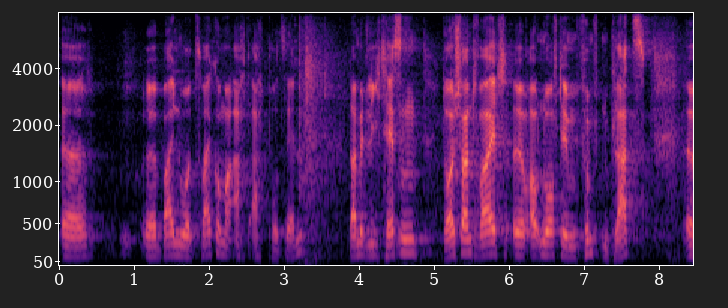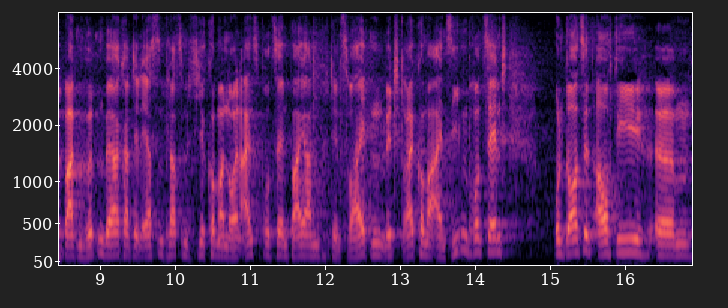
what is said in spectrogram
bei nur 2,88% Damit liegt Hessen deutschlandweit nur auf dem fünften Platz. Baden-Württemberg hat den ersten Platz mit 4,91% Bayern den zweiten mit 3,17 und dort sind auch die ähm,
